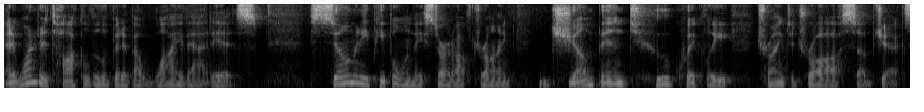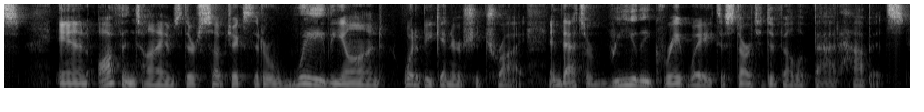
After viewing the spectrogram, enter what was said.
And I wanted to talk a little bit about why that is. So many people, when they start off drawing, jump in too quickly trying to draw subjects. And oftentimes, they're subjects that are way beyond what a beginner should try. And that's a really great way to start to develop bad habits.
